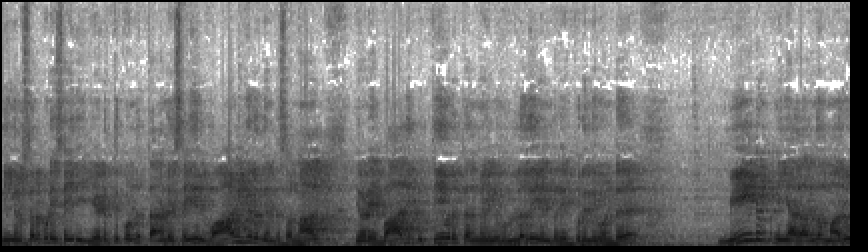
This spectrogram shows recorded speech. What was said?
நீங்கள் சொல்லக்கூடிய செய்தியை எடுத்துக்கொண்டு தன்னுடைய செய்தியில் வாழ்கிறது என்று சொன்னால் இதனுடைய பாதிப்பு தீவிரத்தன்மையில் உள்ளது என்பதை புரிந்து கொண்டு மீண்டும் நீங்கள் அதை வந்து மறு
